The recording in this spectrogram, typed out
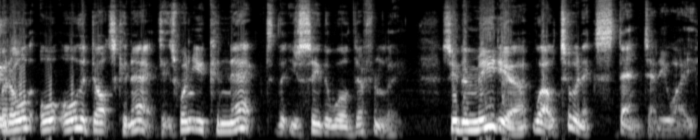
but all, all all the dots connect. It's when you connect that you see the world differently. See the media, well, to an extent anyway,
